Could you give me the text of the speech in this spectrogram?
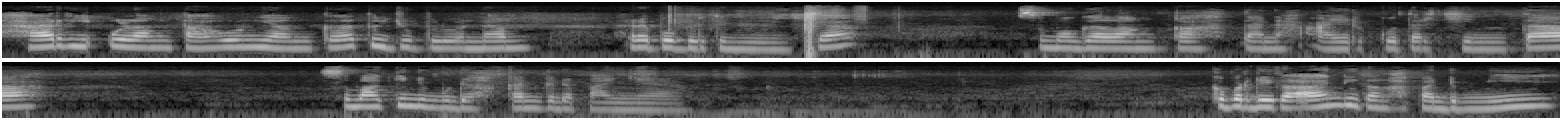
hari ulang tahun yang ke-76 Republik Indonesia. Semoga langkah tanah airku tercinta semakin dimudahkan ke depannya. Kemerdekaan di tengah pandemi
